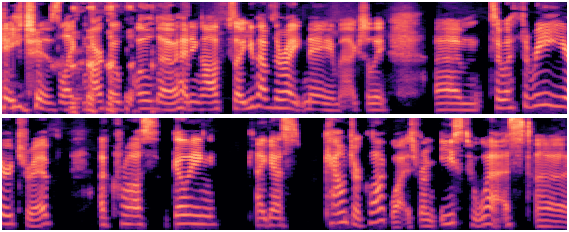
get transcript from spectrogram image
Ages, like Marco Polo heading off. So you have the right name, actually. Um, so a three year trip across going, I guess, counterclockwise from east to west. Uh,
